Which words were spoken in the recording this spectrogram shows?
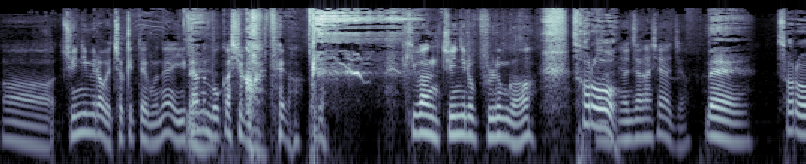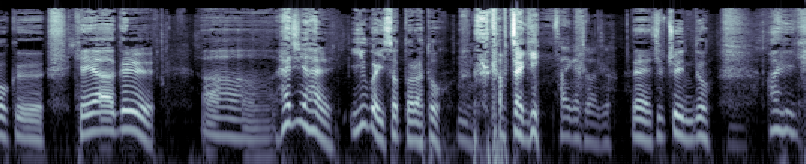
어, 주인님이라고 외쳤기 때문에 이사는 네. 못 가실 것 같아요. 기왕 주인으로 부른 거 서로 어, 연장하셔야죠. 네. 서로 그 계약을 어, 해지할 이유가 있었더라도 음. 갑자기 사이가 좋아져. 네 집주인도 아이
